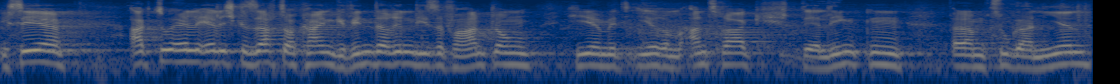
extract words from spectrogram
Ich sehe aktuell ehrlich gesagt auch keinen Gewinn darin, diese Verhandlungen hier mit Ihrem Antrag der LINKEN ähm, zu garnieren.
